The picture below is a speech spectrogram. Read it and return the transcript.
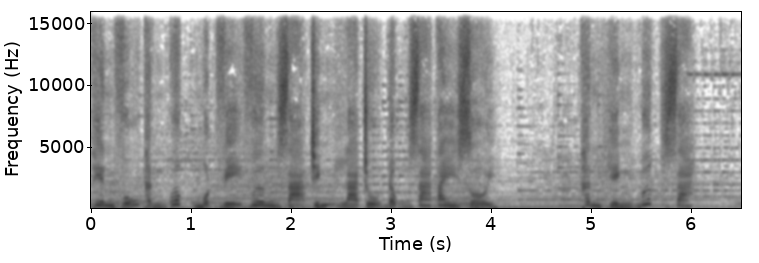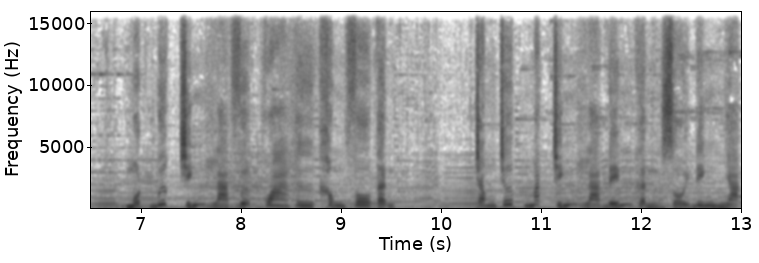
Thiên vũ thần quốc một vị vương giả chính là chủ động ra tay rồi. Thân hình bước ra. Một bước chính là vượt qua hư không vô tận. Trong trước mắt chính là đến gần rồi đinh nhạc.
